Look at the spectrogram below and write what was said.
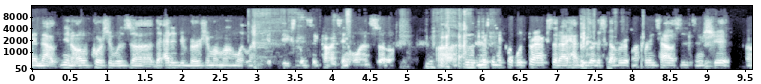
and that you know of course it was uh, the edited version. My mom wouldn't let me get the explicit content one, so uh, it was missing a couple of tracks that I had to go discover at my friends' houses and shit. Uh,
